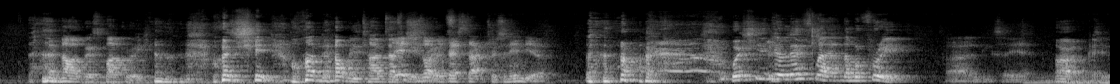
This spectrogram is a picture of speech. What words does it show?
Nargis Fakhri? was she? I wonder how many times that's yeah, she's been like the best actress in India. Was she in your list like number three? I don't think so, yeah. Alright, okay.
